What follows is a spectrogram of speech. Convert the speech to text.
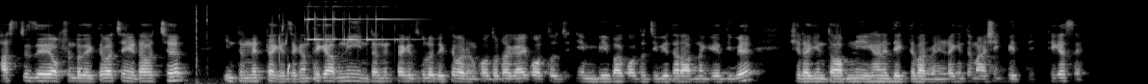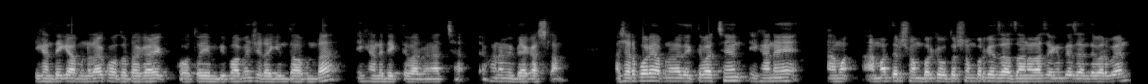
ফার্স্টে যে অপশনটা দেখতে পাচ্ছেন, এটা হচ্ছে ইন্টারনেট প্যাকেজ এখান থেকে আপনি ইন্টারনেট প্যাকেজগুলো দেখতে পারবেন, কত টাকায় কত এমবি বা কত জিবি তারা আপনাকে দিবে, সেটা কিন্তু আপনি এখানে দেখতে পারবেন। এটা কিন্তু মাসিক ভিত্তিক ঠিক আছে? এখান থেকে আপনারা কত টাকায় কত এমবি পাবেন, সেটা কিন্তু আপনারা এখানে দেখতে পারবেন। আচ্ছা এখন আমি ব্যাক আসলাম। আসার পরে আপনারা দেখতে পাচ্ছেন, এখানে আমা- আমাদের সম্পর্কে, ওদের সম্পর্কে যা জানার আছে, এখান থেকে জানতে পারবেন।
